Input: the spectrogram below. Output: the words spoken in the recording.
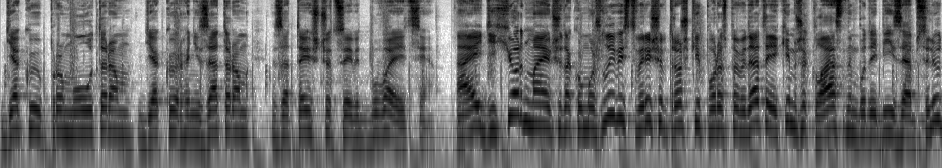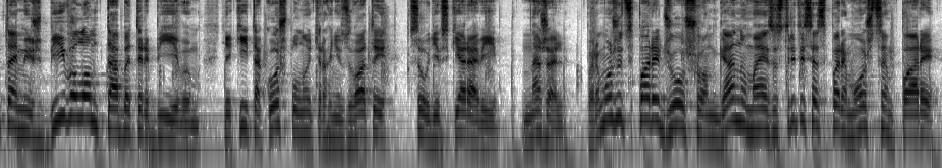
Дякую промоутерам, дякую організаторам за те, що це відбувається. А Еді Хьорн, маючи таку можливість, вирішив трошки порозповідати, яким же класним буде бій за абсолюта між Біволом та Бетербієвим, який також планують організувати в Саудівській Аравії. На жаль, переможець пари Джошуа Нгану має зустрітися з переможцем пари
